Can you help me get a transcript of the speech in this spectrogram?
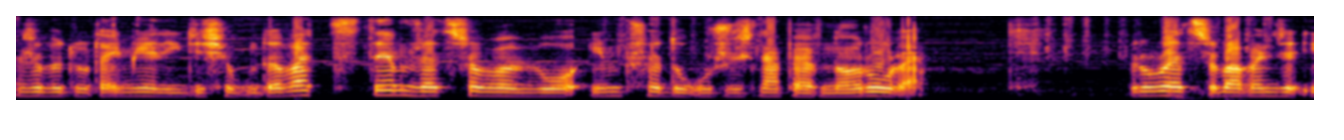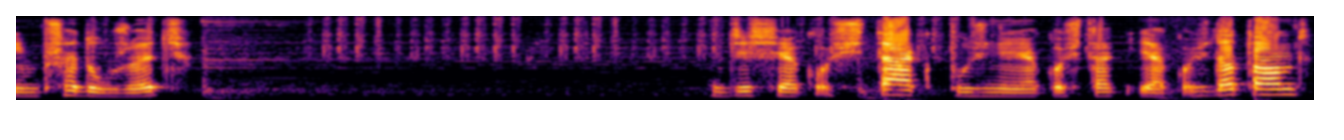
żeby tutaj mieli gdzie się budować, z tym, że trzeba by było im przedłużyć na pewno rurę. Rurę trzeba będzie im przedłużyć. Gdzieś jakoś tak, później jakoś tak i jakoś dotąd.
